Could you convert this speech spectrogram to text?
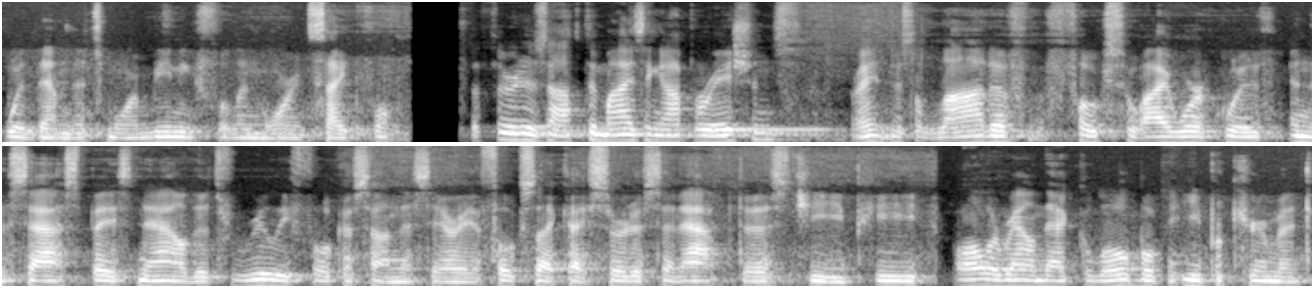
with them that's more meaningful and more insightful? The third is optimizing operations, right? There's a lot of folks who I work with in the SaaS space now that's really focused on this area. Folks like Icertis and Apttus, GEP, all around that global e-procurement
